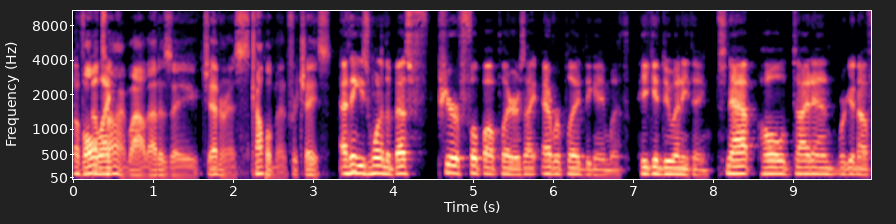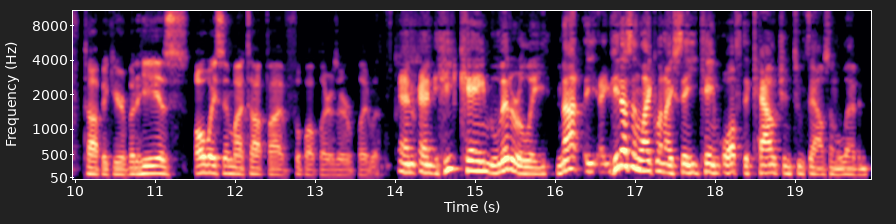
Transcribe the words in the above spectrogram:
Of all like- time. Wow, that is a generous compliment for Chase. I think he's one of the best pure football players I ever played the game with. He can do anything. Snap, hold, tight end. We're getting off topic here, but he is always in my top five football players I ever played with. And and he came literally not. He he doesn't like when I say he came off the couch in 2011,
